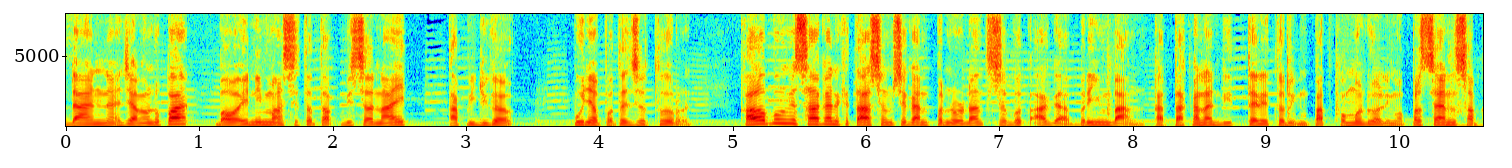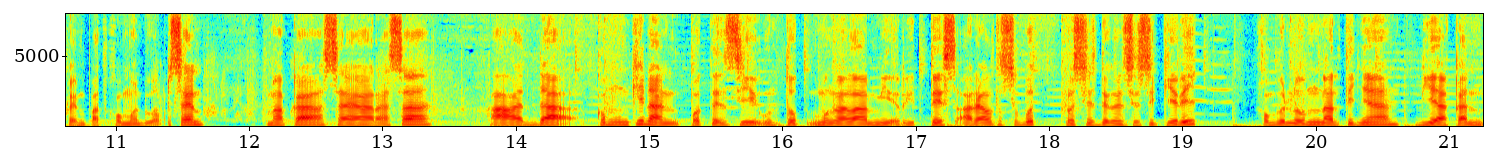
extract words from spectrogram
dan jangan lupa bahwa ini masih tetap bisa naik tapi juga punya potensi turun. Kalaupun misalkan kita asumsikan penurunan tersebut agak berimbang, katakanlah di teritori 4,25% sampai 4,2%, maka saya rasa ada kemungkinan potensi untuk mengalami retest areal tersebut persis dengan sisi kiri, sebelum nantinya dia akan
